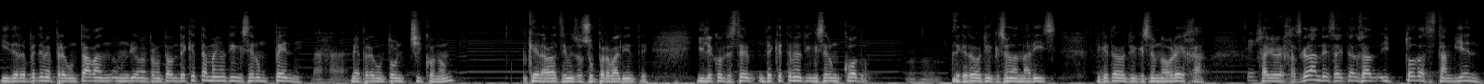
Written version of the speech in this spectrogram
y de repente me preguntaban, un día me preguntaban, ¿de qué tamaño tiene que ser un pene? Ajá. Me preguntó un chico, ¿no? Que la verdad se me hizo súper valiente. Y le contesté, ¿de qué tamaño tiene que ser un codo? ¿De qué tamaño tiene que ser una nariz? ¿De qué tamaño tiene que ser una oreja? Sí. O sea, hay orejas grandes, hay o sea, y todas están bien.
